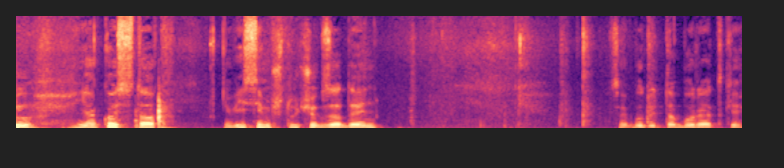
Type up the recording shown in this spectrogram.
Ну якось так. 8 штучок за день. Це будуть табуретки.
